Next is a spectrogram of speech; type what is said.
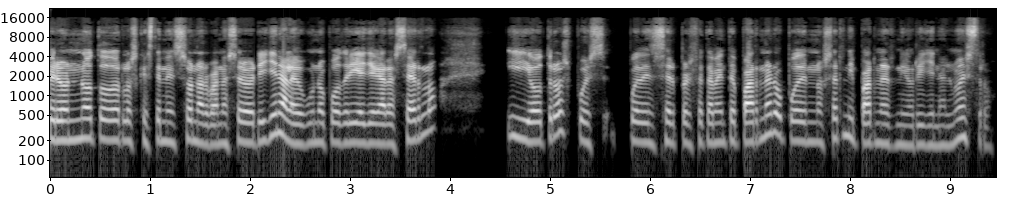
pero no todos los que estén en Sonar van a ser original, alguno podría llegar a serlo y otros pues pueden ser perfectamente partner o pueden no ser ni partner ni original nuestro.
